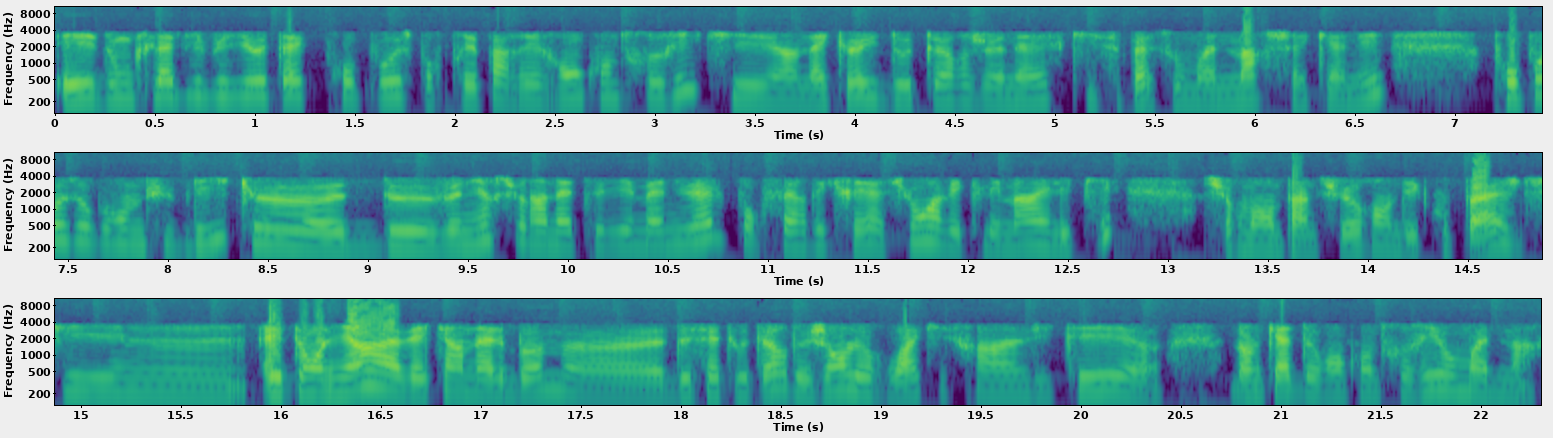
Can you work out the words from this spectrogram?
Et donc la bibliothèque propose pour préparer Rencontrerie, qui est un accueil d'auteurs jeunesse qui se passe au mois de mars chaque année, propose au grand public euh, de venir sur un atelier manuel pour faire des créations avec les mains et les pieds, sûrement en peinture, en découpage, qui hum, est en lien avec un album euh, de cet auteur de Jean Leroy qui sera invité euh, dans le cadre de Rencontrerie au mois de mars.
